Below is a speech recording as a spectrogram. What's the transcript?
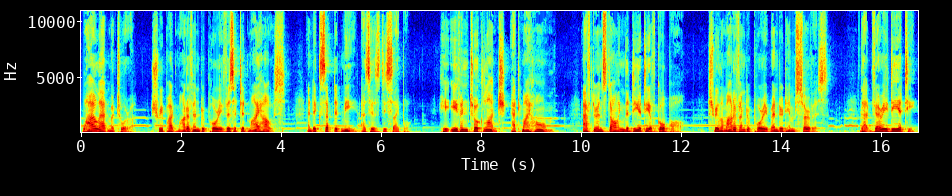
While at Mathura, Sripad Madhavendra Puri visited my house and accepted me as his disciple. He even took lunch at my home. After installing the deity of Gopal, Srila Madhavendra Puri rendered him service. That very deity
